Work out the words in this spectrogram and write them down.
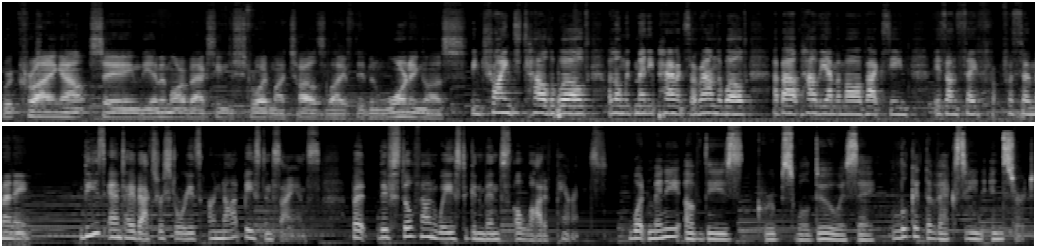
were crying out saying the MMR vaccine destroyed my child's life. They've been warning us. Been trying to tell the world, along with many parents around the world, about how the MMR vaccine is unsafe for so many. These anti vaxxer stories are not based in science, but they've still found ways to convince a lot of parents. What many of these groups will do is say, look at the vaccine insert.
